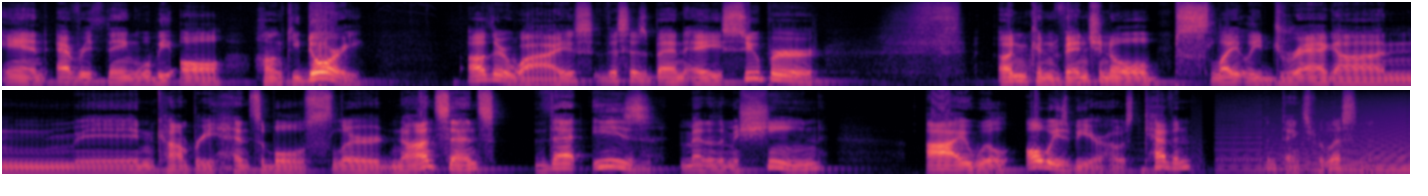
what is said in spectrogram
and everything will be all hunky dory. Otherwise, this has been a super unconventional, slightly drag on, incomprehensible, slurred nonsense that is Men of the Machine. I will always be your host, Kevin, and thanks for listening.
